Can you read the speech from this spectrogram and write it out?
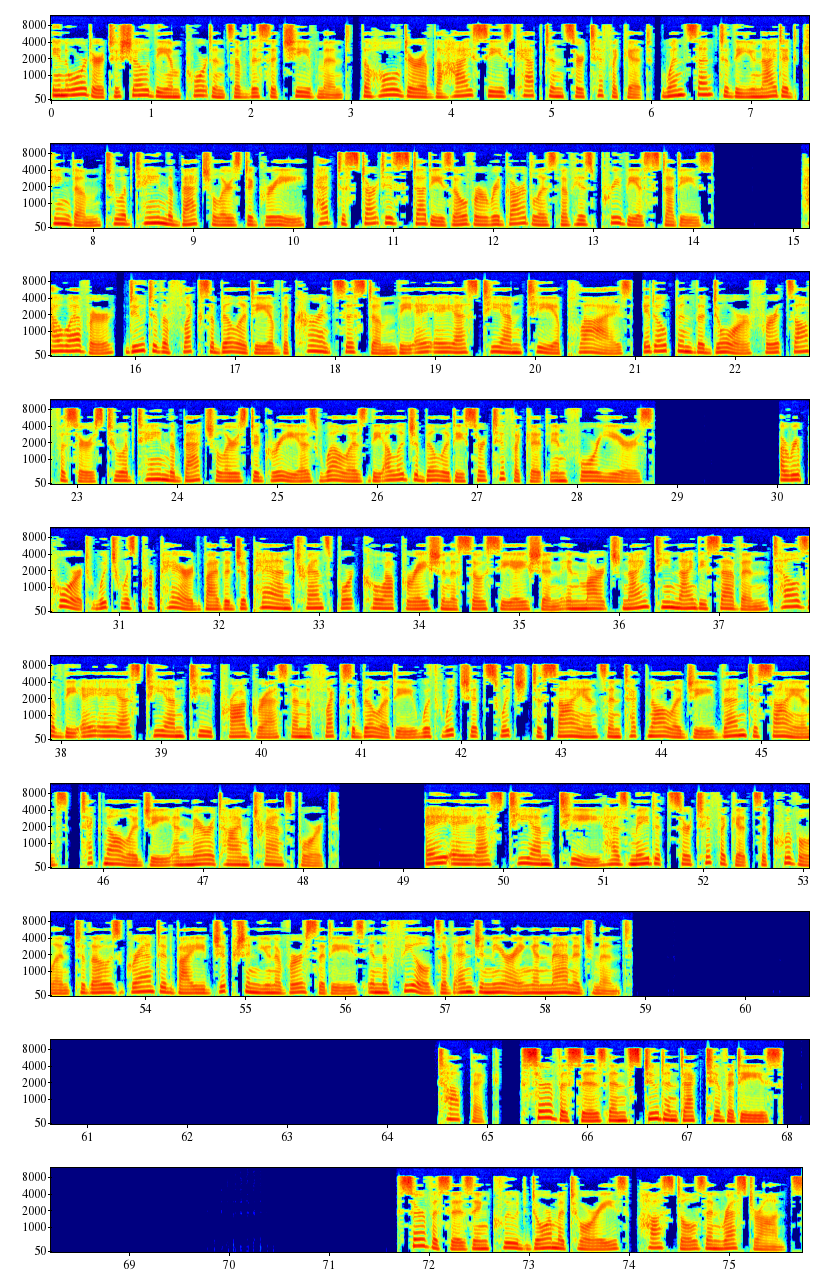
In order to show the importance of this achievement, the holder of the High Seas Captain Certificate, when sent to the United Kingdom to obtain the bachelor's degree, had to start his studies over regardless of his previous studies. However, due to the flexibility of the current system the AASTMT applies, it opened the door for its officers to obtain the bachelor's degree as well as the eligibility certificate in four years. A report which was prepared by the Japan Transport Cooperation Association in March 1997 tells of the AASTMT progress and the flexibility with which it switched to science and technology then to science, technology and maritime transport. AASTMT has made its certificates equivalent to those granted by Egyptian universities in the fields of engineering and management. Topic: Services and student activities. Services include dormitories, hostels and restaurants.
